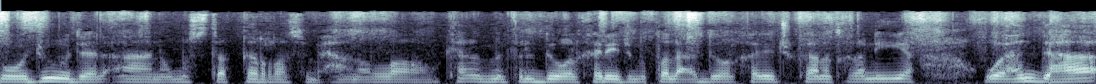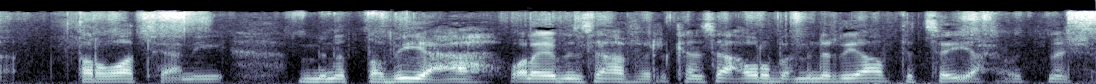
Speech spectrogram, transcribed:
موجودة الآن ومستقرة سبحان الله وكانت مثل دول الخليج مطلعة دول الخليج وكانت غنية وعندها ثروات يعني من الطبيعة والله يبي نسافر كان ساعة وربع من الرياض تتسيح وتمشى.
